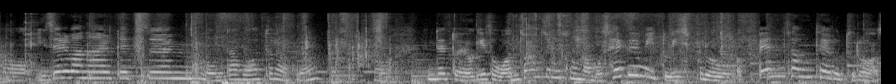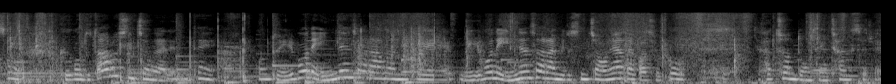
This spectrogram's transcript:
어, 잊을만 할 때쯤 온다고 하더라고요. 어, 근데 또 여기서 원천 징수인가 뭐 세금이 또 20%뺀 상태로 들어와서 그것도 따로 신청해야 되는데 그건 또 일본에 있는 사람한테 뭐 일본에 있는 사람이 또 신청을 해야 돼가지고 사촌 동생 찬스를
